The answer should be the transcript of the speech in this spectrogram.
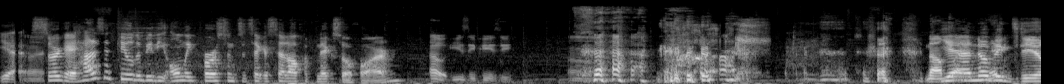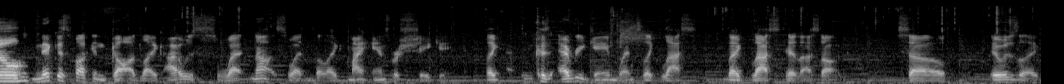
Yeah. Alright. Sergey, how does it feel to be the only person to take a set off of Nick so far? Oh, easy peasy. Um, no, I'm yeah, playing. no Nick- big deal. Nick is fucking godlike. I was sweat, not sweating, but like my hands were shaking, like because every game went to like last, like last hit, last dog. So it was like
